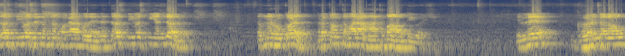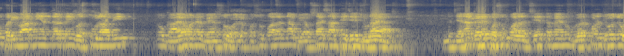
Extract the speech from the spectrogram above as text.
દસ દિવસે તમને પગાર મળે. અને દસ દિવસની અંદર તમને રોકડ રકમ તમારા હાથમાં આવતી હોય છે. એટલે ઘર ચલાવવું પરિવારની અંદર કઈ વસ્તુ લાવવી, તો ગાયો અને ભેંસો, એટલે પશુપાલનના વ્યવસાય સાથે જે જોડાયા છે. જેના ઘરે પશુપાલન છે, તમે એનું ઘર પણ જોજો.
